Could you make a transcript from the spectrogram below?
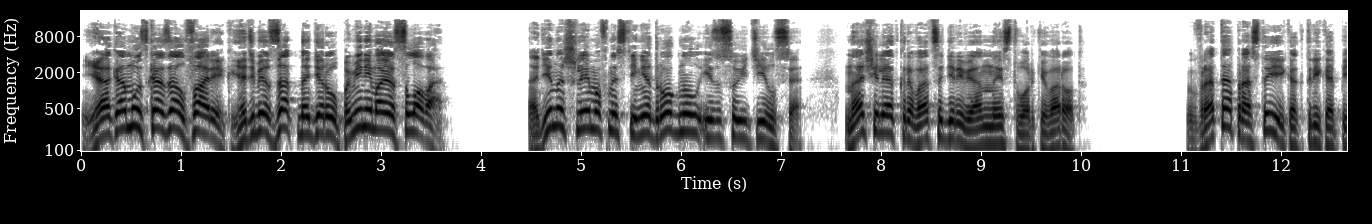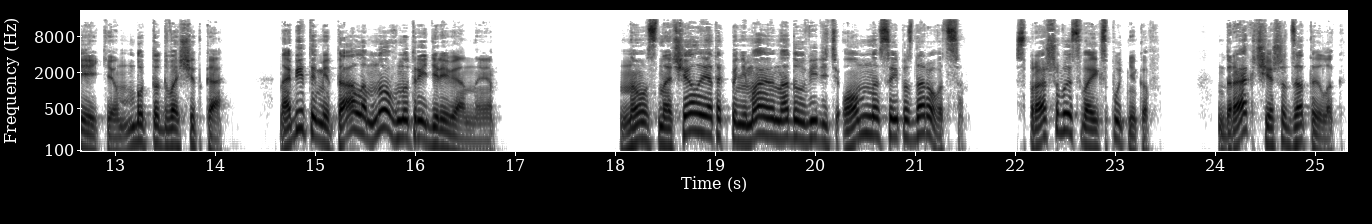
«Я кому сказал, Фарик? Я тебе зад надеру, помяни мое слово!» Один из шлемов на стене дрогнул и засуетился. Начали открываться деревянные створки ворот. Врата простые, как три копейки, будто два щитка. Набиты металлом, но внутри деревянные. Но сначала, я так понимаю, надо увидеть Омнаса и поздороваться. Спрашиваю своих спутников. Драк чешет затылок.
